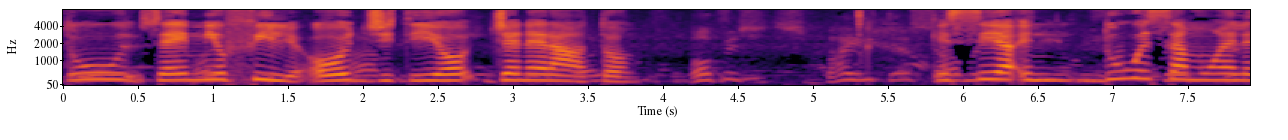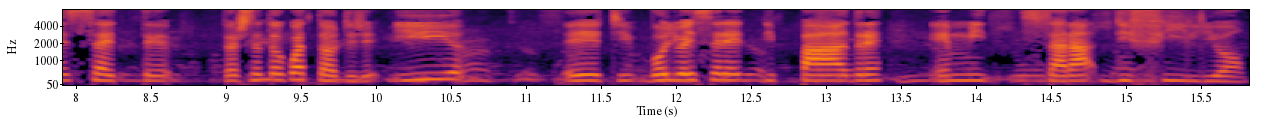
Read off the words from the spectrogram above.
tu sei mio figlio, oggi ti ho generato che sia in 2 Samuele 7, versetto 14, io eh, ti voglio essere di padre e mi sarà di figlio.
